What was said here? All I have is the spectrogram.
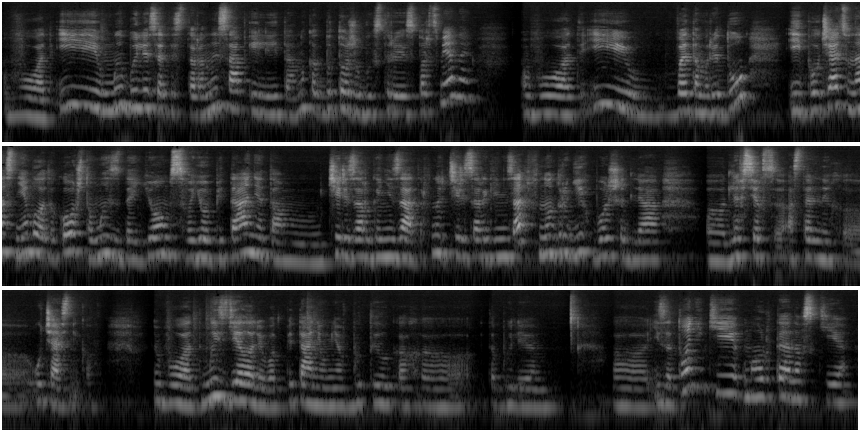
вот, и мы были с этой стороны саб-элита, ну, как бы тоже быстрые спортсмены, вот, и в этом ряду, и получается у нас не было такого, что мы сдаем свое питание там через организаторов, ну через организаторов, но других больше для, э, для всех остальных э, участников. Вот, мы сделали вот питание у меня в бутылках, э, это были изотоники мауртеновские,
